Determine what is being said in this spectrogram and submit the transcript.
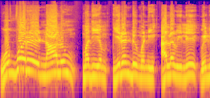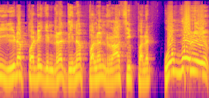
ஒவ்வொரு நாளும் மதியம் இரண்டு மணி அளவிலே வெளியிடப்படுகின்ற தினப்பலன் ராசி பலன். ஒவ்வொரு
